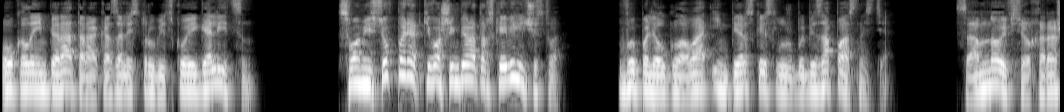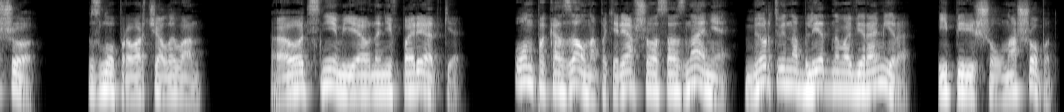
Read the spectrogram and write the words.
Около императора оказались Трубецкой и Голицын. «С вами все в порядке, ваше императорское величество?» — выпалил глава имперской службы безопасности. «Со мной все хорошо», — зло проворчал Иван. «А вот с ним явно не в порядке». Он показал на потерявшего сознание мертвенно-бледного Верамира и перешел на шепот.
